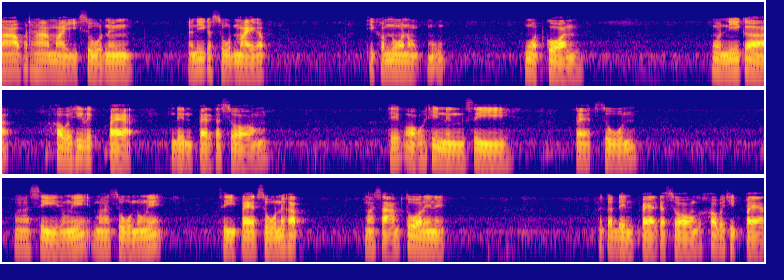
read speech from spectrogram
ลาวพัฒนาใหม่อีกสูตรหนึ่ง อันนี้ก็สูตรใหม่ครับ ที่คำนวณออกงวดก่อนงวดนี้ก็เข้าไปที่เลขแปดเด่นแปดกับสองเลขออกไปที่หนึ่งสี่แปดศูนย์ มาสี่ตรงนี้มาศูนย์ตรงนี้สี่แปดศูนย์นะครับ มาสามตัวเลยเนี่ยแล้วก็เด่นแปดกับสองก็เข้าไปที่แปด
